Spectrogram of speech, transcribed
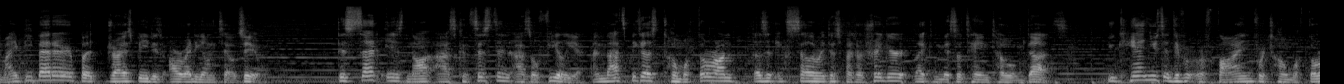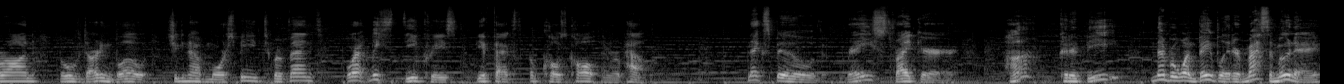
might be better, but Drive Speed is already on sale too. This set is not as consistent as Ophelia, and that's because Tome of Thoron doesn't accelerate the special trigger like Mistletoe Tome does. You can use a different refine for Tome of Thoron, but with Darting Blow, she can have more speed to prevent, or at least decrease, the effects of Close Call and Repel. Next build, Ray Striker. Huh? Could it be? Number 1 Beyblader Masamune?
